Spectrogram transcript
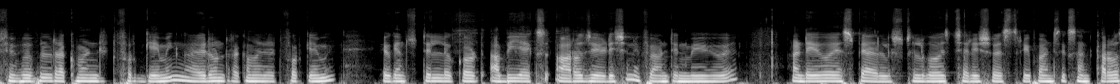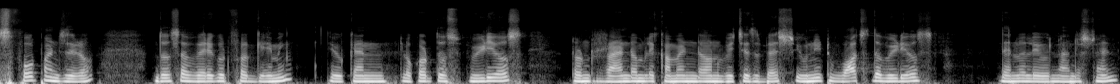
Few people recommend it for gaming i don't recommend it for gaming. You can still look out Abi X ROG edition if you want in MIUI. And AOSP I will still go with Cherish OS 3.6 and Curves 4.0 those are very good for gaming. You can look out those videos. Don't randomly comment down which is best. You need to watch the videos. Then only you will understand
